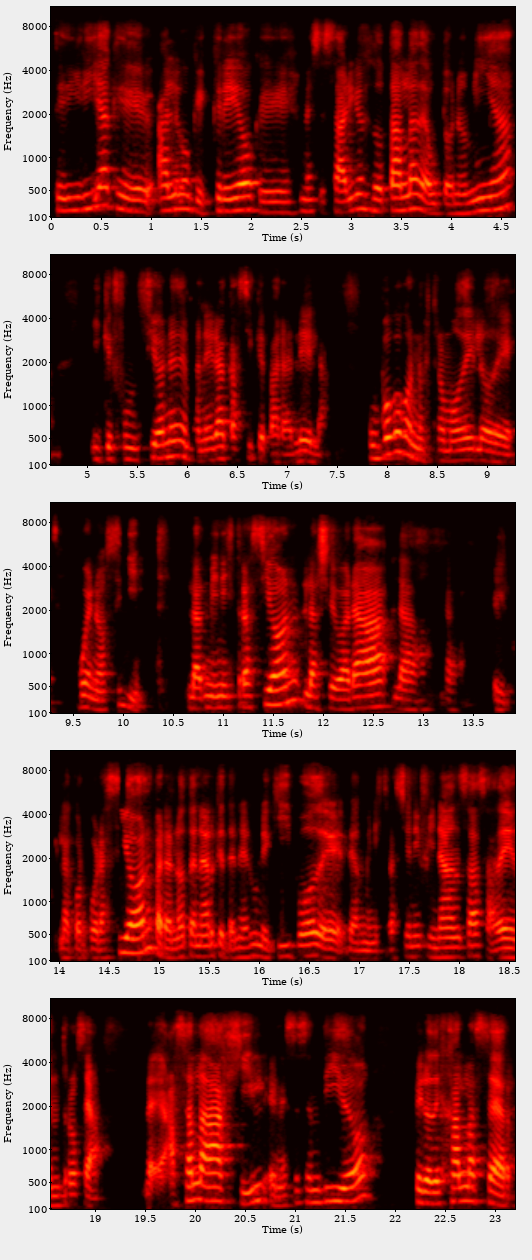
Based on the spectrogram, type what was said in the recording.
te diría que algo que creo que es necesario es dotarla de autonomía y que funcione de manera casi que paralela. Un poco con nuestro modelo de, bueno, sí, la administración la llevará la, corporación para no tener que tener un equipo de, de administración y finanzas adentro, o sea, hacerla ágil en ese sentido, pero dejarla ser,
